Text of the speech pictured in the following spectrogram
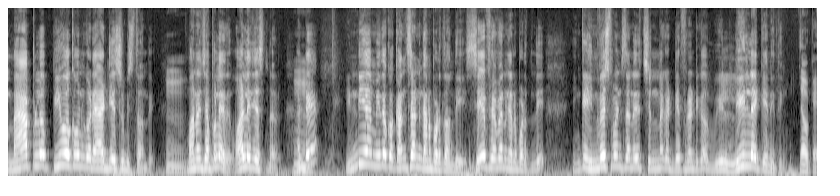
మ్యాప్లో పిఓకోని కూడా యాడ్ చేసి చూపిస్తోంది. మనం చెప్పలేదు. వాళ్ళే చేస్తున్నారు. అంటే ఇండియా మీద ఒక కన్సర్న్ కనపడుతోంది. సేఫ్ హెవెన్ కనపడుతుంది. ఇంకా ఇన్వెస్ట్మెంట్స్ అనేది చిన్నగా డెఫినెట్గా we'll lead like anything okay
